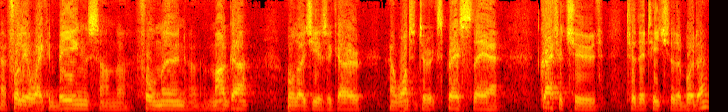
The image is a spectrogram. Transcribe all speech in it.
uh, fully awakened beings on the full moon, uh, Magha, all those years ago, uh, wanted to express their gratitude to the teacher, the Buddha,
